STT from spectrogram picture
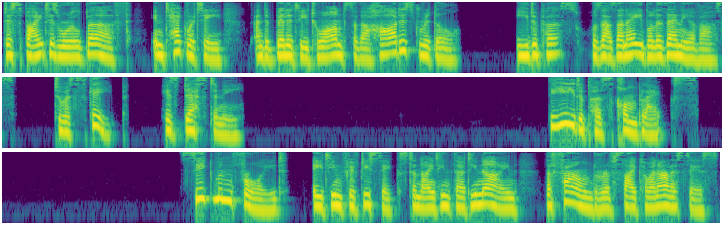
Despite his royal birth, integrity, and ability to answer the hardest riddle, Oedipus was as unable as any of us to escape his destiny. The Oedipus Complex Sigmund Freud, 1856 to 1939, the founder of psychoanalysis,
